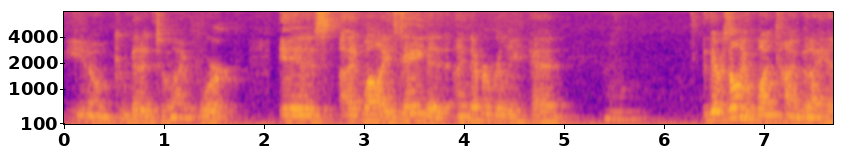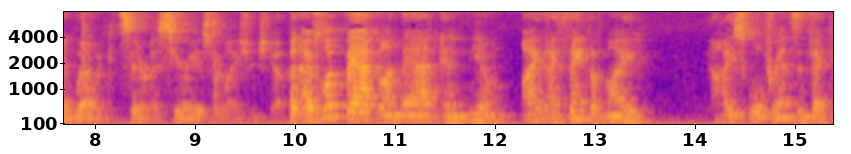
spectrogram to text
you know, committed to my work, is I, while I dated, I never really had. Mm-hmm. There was only one time that I had what I would consider a serious relationship. But I've looked back on that, and you know, I, I think of my high school friends. In fact,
